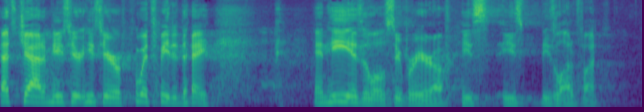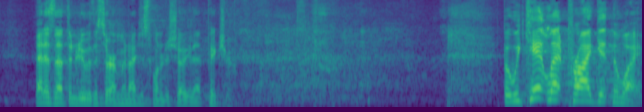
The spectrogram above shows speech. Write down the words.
that's Chatham. He's here, he's here with me today. And he is a little superhero. He's, he's, he's a lot of fun. That has nothing to do with the sermon. I just wanted to show you that picture. but we can't let pride get in the way.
